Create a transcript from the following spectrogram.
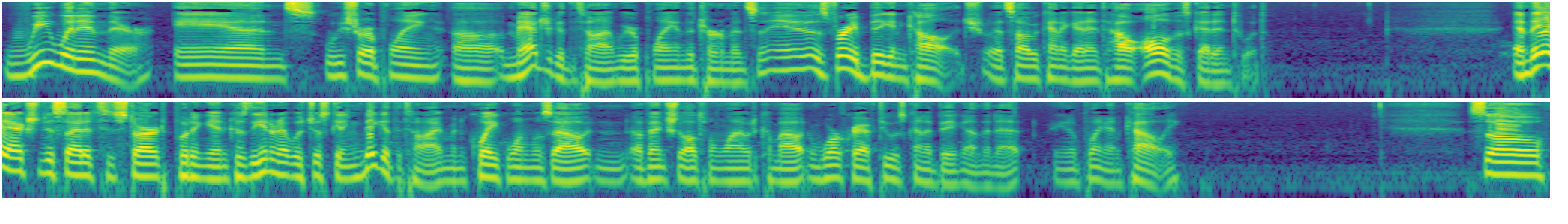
We went in there and we started playing uh, Magic at the time. We were playing the tournaments, and it was very big in college. That's how we kind of got into how all of us got into it. And they had actually decided to start putting in because the internet was just getting big at the time, and Quake One was out, and eventually Ultima Online would come out, and Warcraft Two was kind of big on the net. You know, playing on Kali. So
